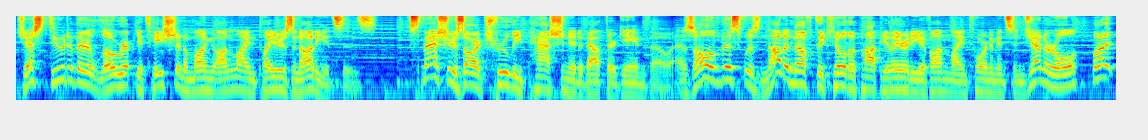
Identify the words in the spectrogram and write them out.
just due to their low reputation among online players and audiences. Smashers are truly passionate about their game though, as all of this was not enough to kill the popularity of online tournaments in general, but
